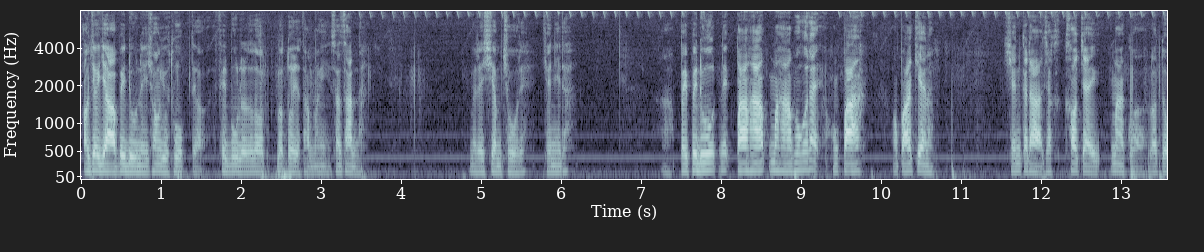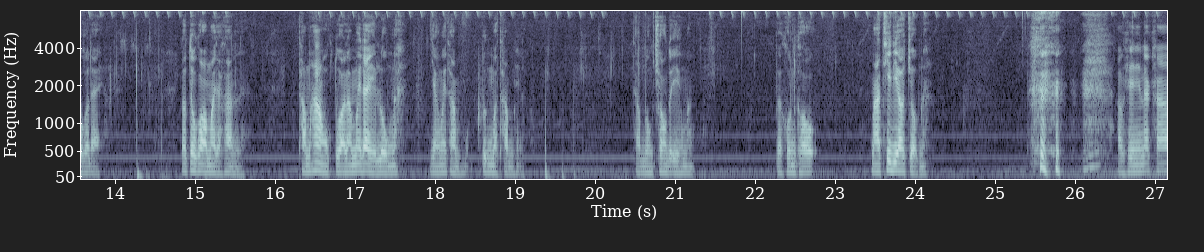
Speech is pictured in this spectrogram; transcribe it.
เอายาวๆไปดูในช่อง YouTube แต่ Facebook เราตัวเราตัวจะทำให้สั้น ๆ นะ ไม่ได้เชื่อมโชว์เลยแค่นี้นะอะไปไปดูในปลาหามาหาผมก็ได้ของปลาของปลาแกนะเขียนกระดาษจะเข้าใจมากกว่าเราตัวก็ได้เราตัวก็เอามาจากท่านเลยทำห้าหกตัวแล้วไม่ได้ลงนะ ยังไม่ทำเพิ่งมาทำเนี่ยทำลงช่องตัวเองมั่งเผื่อคนเขามาที่เดียวจบนะ เอาแค่นี้นะครั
